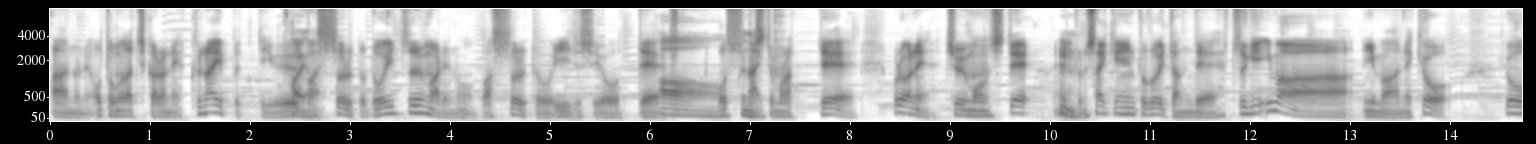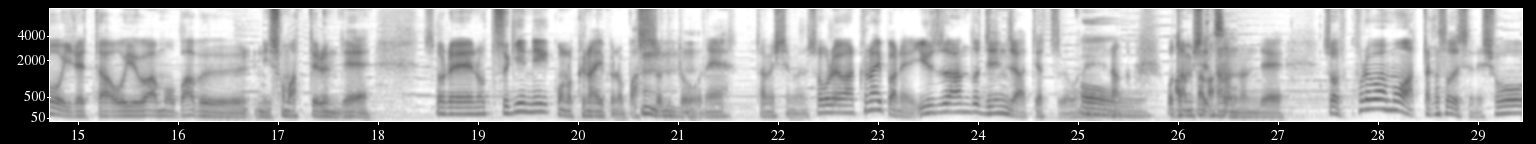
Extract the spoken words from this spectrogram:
あのね、お友達からね、クナイプっていうはいはいバスソルト、ドイツ生まれのバスソルトいいですよって、おすすめしてもらって、これはね、注文して、えっとねうん最近届いたんで、次、今は、今はね、今日、今日入れたお湯はもうバブに染まってるんで、それの次にこのクナイプのバスソルトをね、試してみます。それは、クナイプはね、ユーズジンジャーってやつをね、なんかお試しで頼んだんで、そう、これはもうあったかそうですよね。生姜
